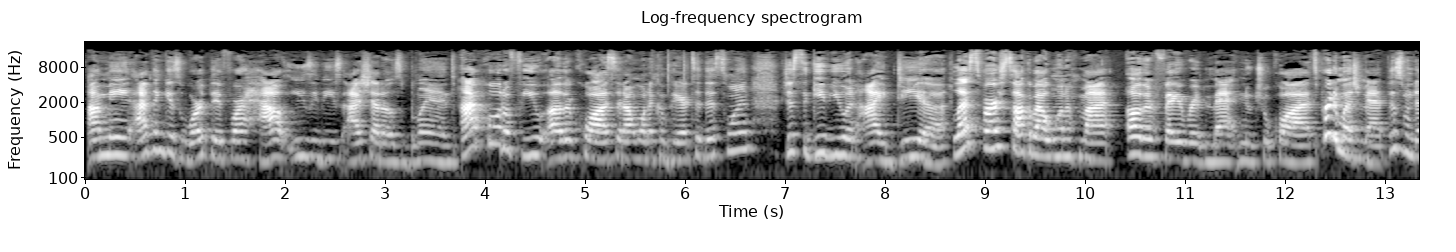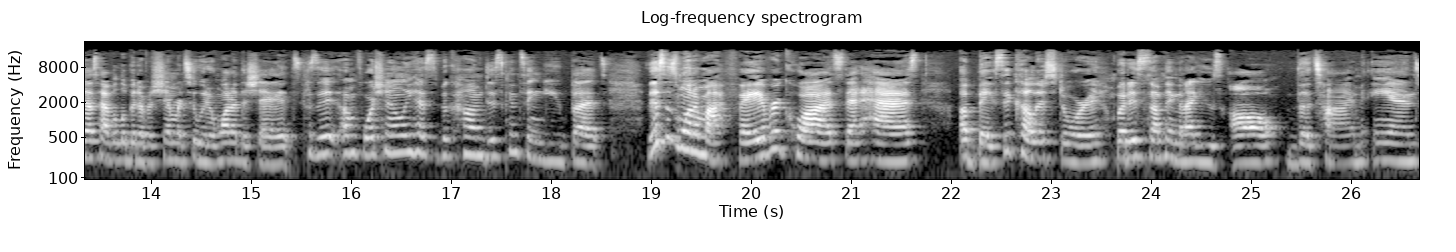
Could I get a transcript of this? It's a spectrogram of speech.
I mean, I think it's worth it for how easy these eyeshadows blend. I pulled a few other quads that I want to compare to this one just to give you an idea. Let's first talk about one of my other favorite matte neutral quads. Pretty much matte. This one does have a little bit of a shimmer to it in one of the shades because it unfortunately has become discontinued. But this is one of my favorite quads that has a basic color story, but it's something that I use all the time. And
